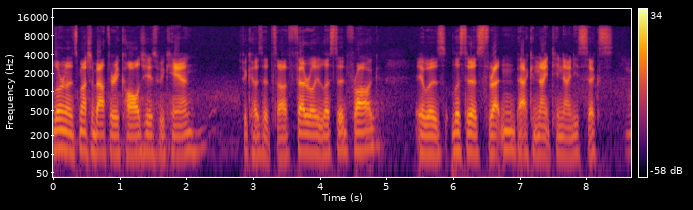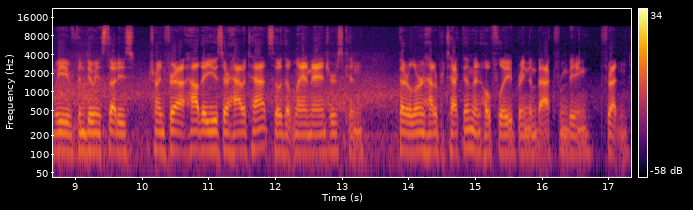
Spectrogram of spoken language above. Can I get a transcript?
learn as much about their ecology as we can because it's a federally listed frog. It was listed as threatened back in 1996. We've been doing studies trying to figure out how they use their habitat so that land managers can better learn how to protect them and hopefully bring them back from being threatened.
